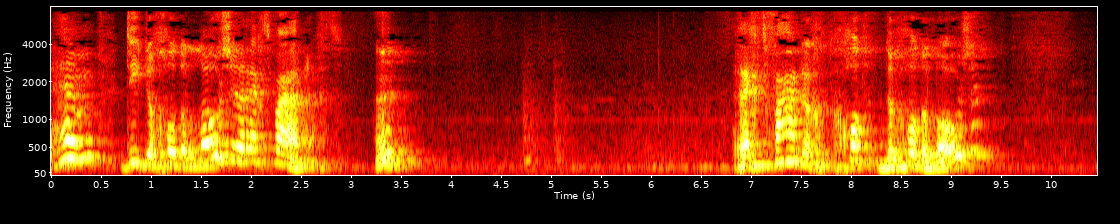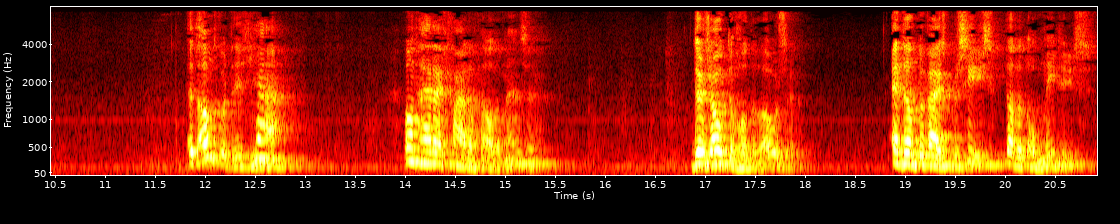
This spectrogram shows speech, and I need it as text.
hem die de goddeloze rechtvaardigt. Rechtvaardigt God de goddeloze? Het antwoord is ja. Want hij rechtvaardigt alle mensen. Dus ook de goddeloze. En dat bewijst precies dat het om niet is.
